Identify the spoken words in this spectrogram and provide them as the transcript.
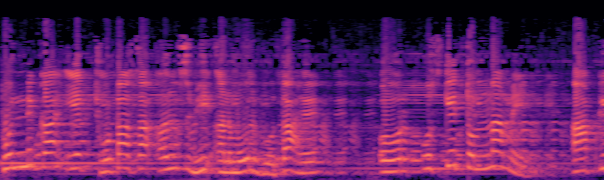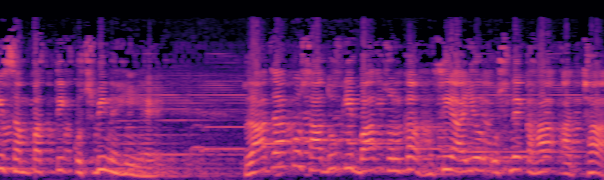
पुण्य का एक छोटा सा अंश भी अनमोल होता है और उसकी तुलना में आपकी संपत्ति कुछ भी नहीं है। राजा को साधु की बात सुनकर हँसी आई और उसने कहा अच्छा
